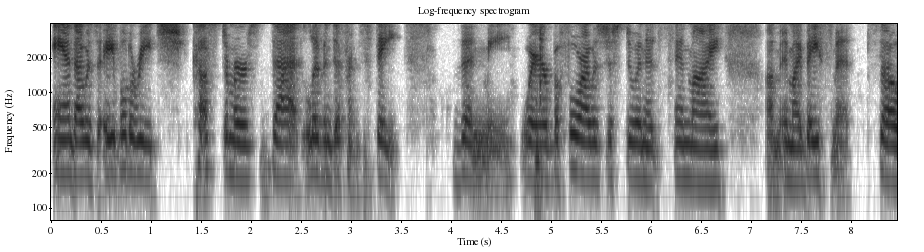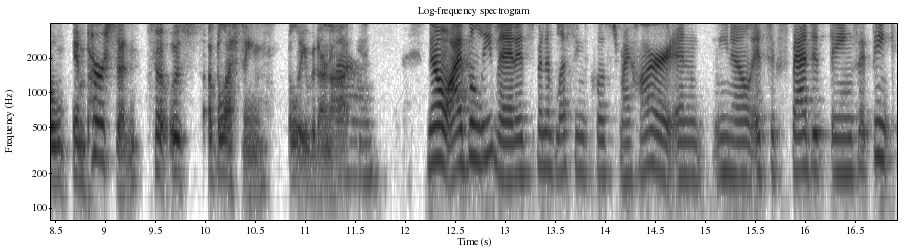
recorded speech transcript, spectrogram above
and I was able to reach customers that live in different states than me where before i was just doing it in my um, in my basement so in person. So it was a blessing believe it or not no i believe it. It's been a blessing to close to my heart and you know it's expanded things. I think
